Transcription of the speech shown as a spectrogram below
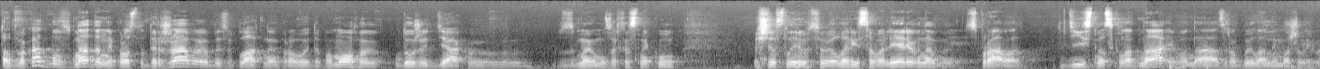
Адвокат був наданий просто державою безоплатною правовою допомогою. Дуже дякую моєму захиснику щасливцю Лариса Валерівна. Справа дійсно складна і вона зробила неможливе.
